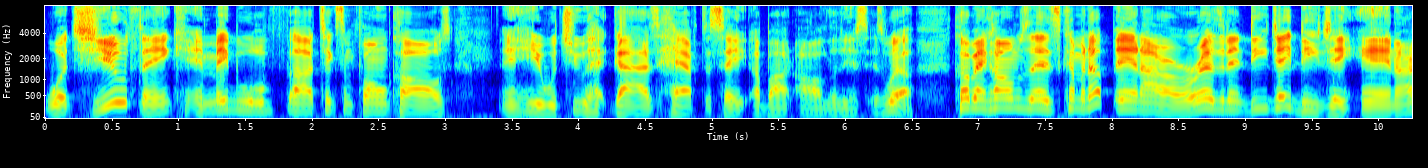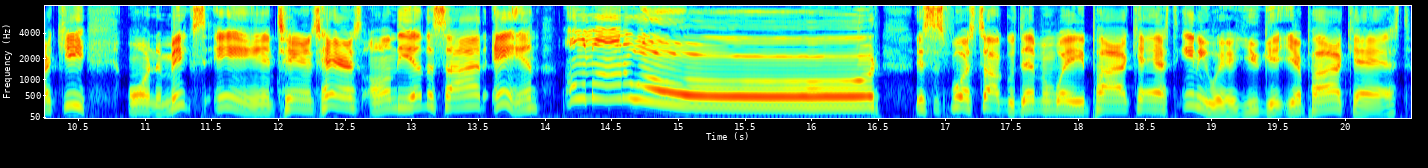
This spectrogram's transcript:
what you think, and maybe we'll uh, take some phone calls and hear what you guys have to say about all of this as well. Cobank Homes is coming up, and our resident DJ, DJ Anarchy, on the mix, and Terrence Harris on the other side, and on the Award. This is Sports Talk with Devan Wade podcast, anywhere you get your podcast.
